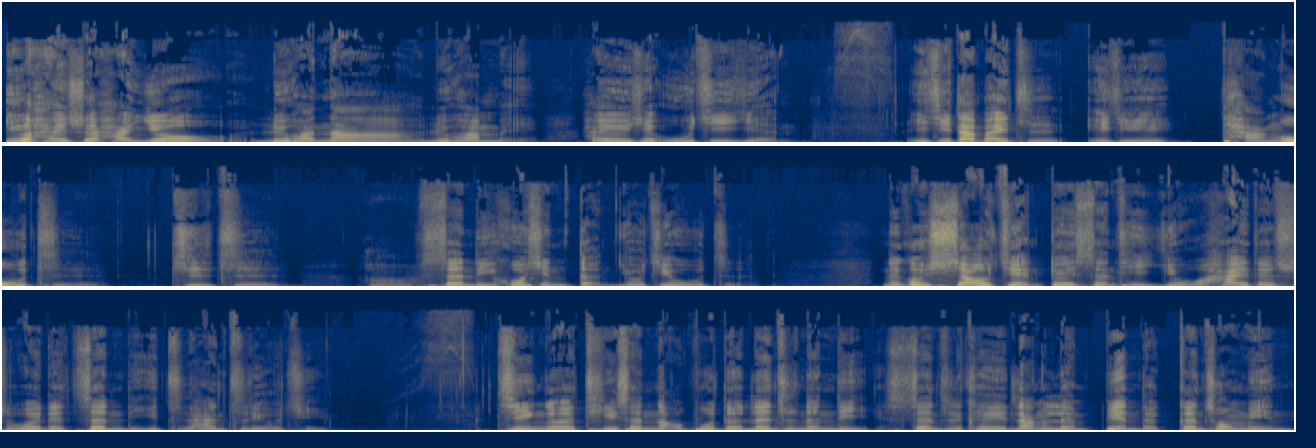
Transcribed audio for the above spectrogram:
因为海水含有氯化钠、氯化镁，还有一些无机盐，以及蛋白质以及糖物质、脂质啊、生理活性等有机物质，能够消减对身体有害的所谓的正离子和自由基，进而提升脑部的认知能力，甚至可以让人变得更聪明。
